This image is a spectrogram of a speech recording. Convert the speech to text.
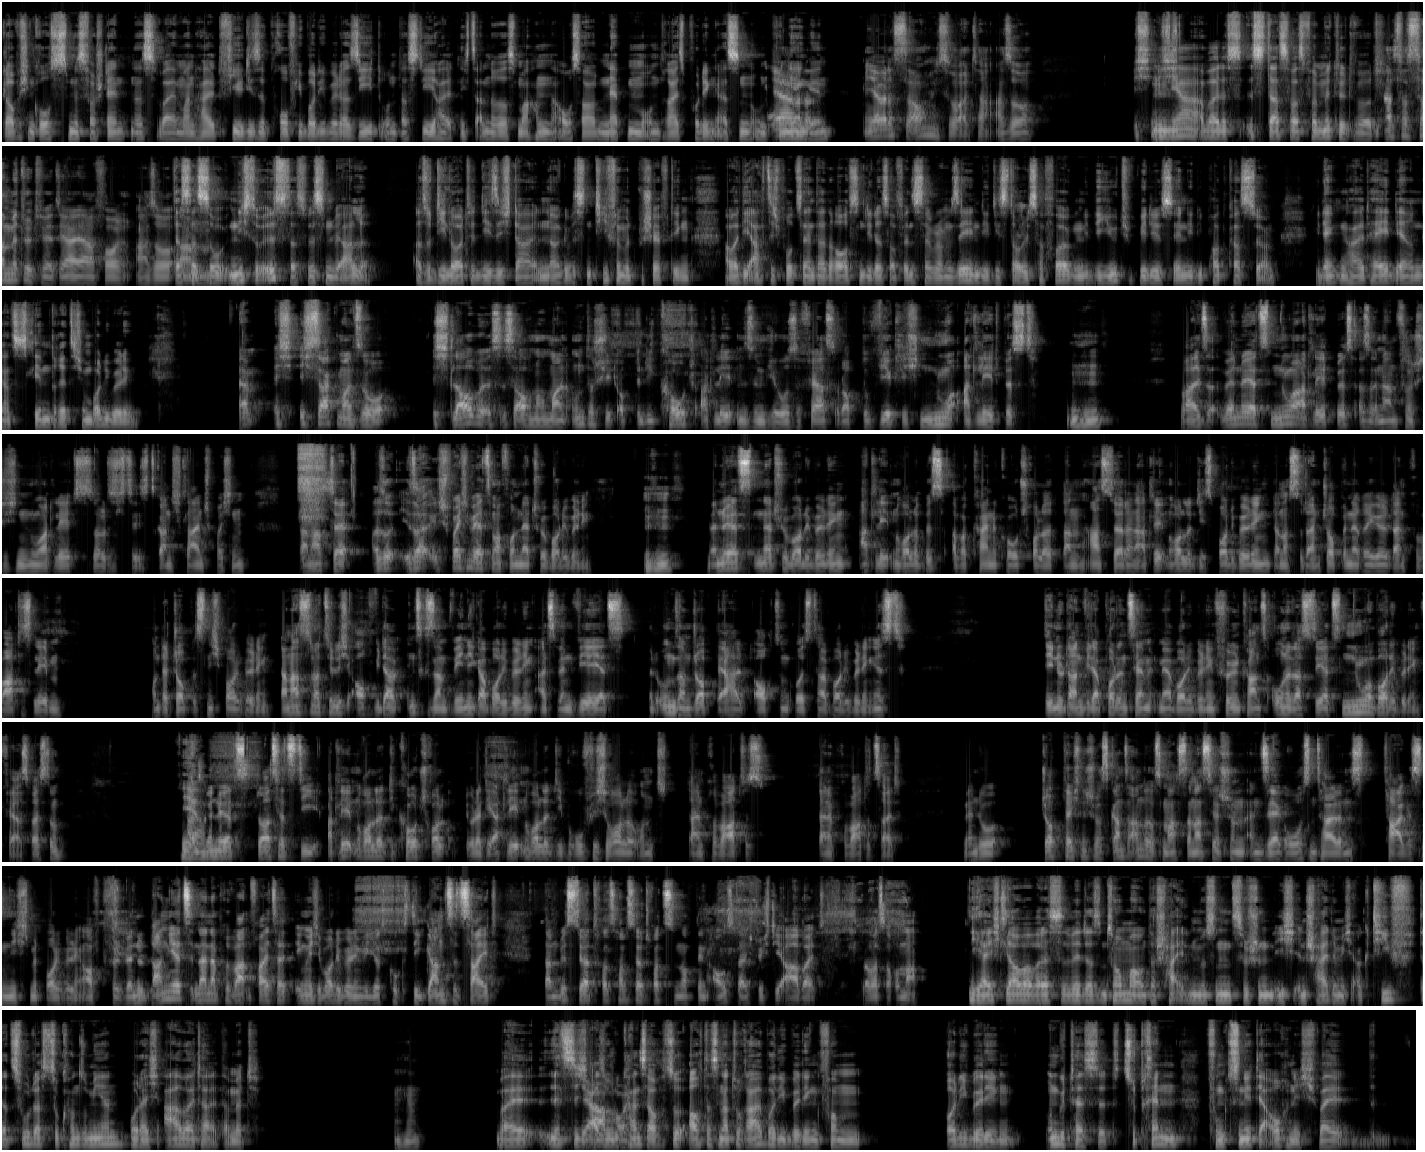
glaube ich, ein großes Missverständnis, weil man halt viel diese Profi-Bodybuilder sieht und dass die halt nichts anderes machen, außer nappen und Reispudding essen und ja, trainieren gehen. Ja, aber das ist auch nicht so, Alter. Also, ich, ich, ja, aber das ist das, was vermittelt wird. Das, was vermittelt wird, ja, ja, voll. Also, Dass ähm, das so nicht so ist, das wissen wir alle. Also die Leute, die sich da in einer gewissen Tiefe mit beschäftigen. Aber die 80 Prozent da draußen, die das auf Instagram sehen, die die Stories verfolgen, die die YouTube-Videos sehen, die die Podcasts hören, die denken halt, hey, deren ganzes Leben dreht sich um Bodybuilding. Ähm, ich, ich sag mal so, ich glaube, es ist auch nochmal ein Unterschied, ob du die Coach-Athleten-Symbiose fährst oder ob du wirklich nur Athlet bist. Mhm. Weil wenn du jetzt nur Athlet bist, also in Anführungsstrichen nur Athlet, sollte sich jetzt gar nicht klein sprechen, dann hast du ja, also sprechen wir jetzt mal von Natural Bodybuilding. Mhm. Wenn du jetzt Natural Bodybuilding Athletenrolle bist, aber keine Coachrolle, dann hast du ja deine Athletenrolle, die ist Bodybuilding, dann hast du deinen Job in der Regel, dein privates Leben und der Job ist nicht Bodybuilding. Dann hast du natürlich auch wieder insgesamt weniger Bodybuilding, als wenn wir jetzt mit unserem Job, der halt auch zum größten Teil Bodybuilding ist, den du dann wieder potenziell mit mehr Bodybuilding füllen kannst, ohne dass du jetzt nur Bodybuilding fährst, weißt du? Ja. Also wenn du jetzt, du hast jetzt die Athletenrolle, die Coachrolle oder die Athletenrolle, die berufliche Rolle und dein privates, deine private Zeit. Wenn du jobtechnisch was ganz anderes machst, dann hast du ja schon einen sehr großen Teil deines Tages nicht mit Bodybuilding aufgefüllt. Wenn du dann jetzt in deiner privaten Freizeit irgendwelche Bodybuilding-Videos guckst, die ganze Zeit, dann bist du ja trotz, hast du ja trotzdem noch den Ausgleich durch die Arbeit oder was auch immer. Ja, ich glaube aber, dass wir das im Sommer unterscheiden müssen zwischen ich entscheide mich aktiv dazu, das zu konsumieren oder ich arbeite halt damit. Mhm. Weil letztlich, ja, also voll. du kannst auch so, auch das Natural-Bodybuilding vom Bodybuilding ungetestet zu trennen, funktioniert ja auch nicht, weil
